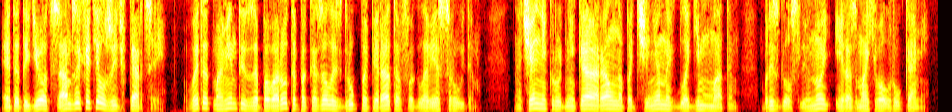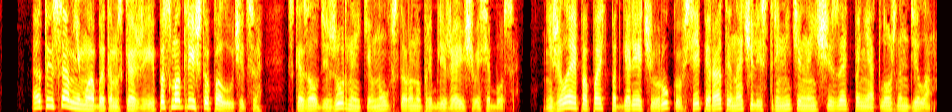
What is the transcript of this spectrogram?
Этот идиот сам захотел жить в карцере. В этот момент из-за поворота показалась группа пиратов во главе с Руйдом. Начальник рудника орал на подчиненных благим матом, брызгал слюной и размахивал руками. «А ты сам ему об этом скажи и посмотри, что получится», — сказал дежурный и кивнул в сторону приближающегося босса. Не желая попасть под горячую руку, все пираты начали стремительно исчезать по неотложным делам.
